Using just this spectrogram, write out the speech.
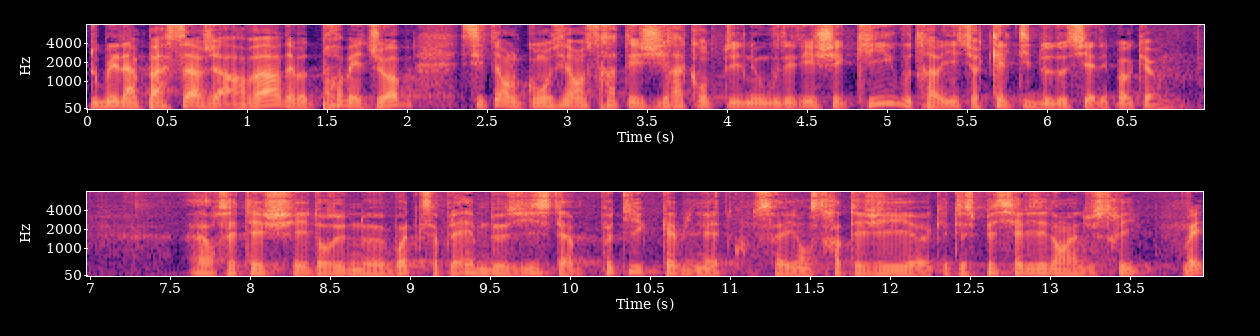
doublé d'un passage à Harvard et votre premier job, c'était en le conseil en stratégie. Racontez-nous, vous étiez chez qui? Vous travailliez sur quel type de dossier à l'époque? Alors c'était chez dans une boîte qui s'appelait M2I, c'était un petit cabinet de conseil en stratégie euh, qui était spécialisé dans l'industrie Oui.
